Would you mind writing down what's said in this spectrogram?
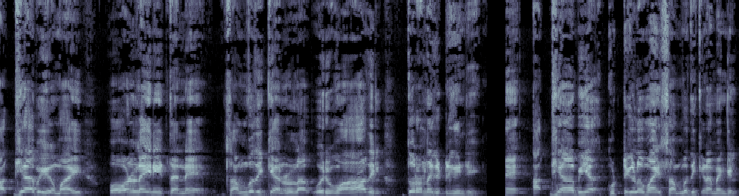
അധ്യാപികയുമായി ഓൺലൈനിൽ തന്നെ സംവദിക്കാനുള്ള ഒരു വാതിൽ തുറന്നു കിട്ടുകയും ചെയ്യും. അധ്യാപിക കുട്ടികളുമായി സംവദിക്കണമെങ്കിൽ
